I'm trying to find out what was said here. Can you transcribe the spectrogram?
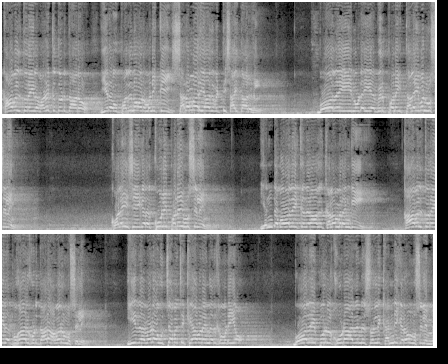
காவல்துறையில வழக்கு தொடுத்தாரோ இரவு பதினோரு மணிக்கு சரமாரியாக வெட்டி சாய்த்தார்கள். போதையினுடைய விற்பனை தலைவன் முஸ்லிம். கொலை செய்கிற கூலிப்படை முஸ்லிம். எந்த போதைக்கு எதிராக களமிறங்கி காவல்துறையில புகார் கொடுத்தாரோ அவரும் முஸ்லிம். இதை விட உச்சபட்ச கேவலம் என்ன இருக்க முடியும்? போதைப் பொருள் கூடாதுன்னு சொல்லி கண்டிக்கிறவன் முஸ்லிம்.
